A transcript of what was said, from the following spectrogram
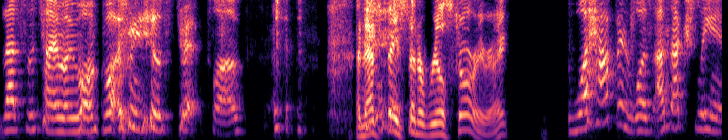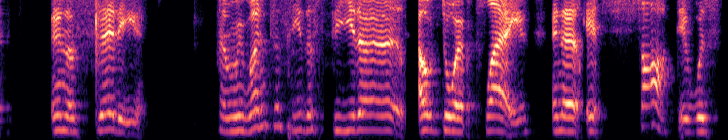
That's the time my mom brought me to a strip club. And that's based on a real story, right? What happened was I was actually in, a city and we went to see this theater outdoor play and it, it sucked. It was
